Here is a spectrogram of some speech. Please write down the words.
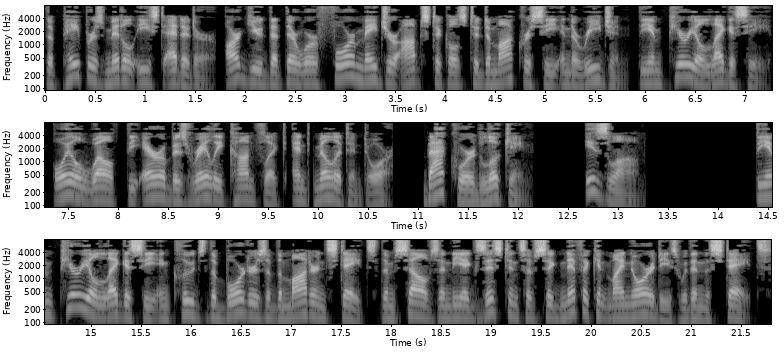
the paper's Middle East editor, argued that there were four major obstacles to democracy in the region, the imperial legacy, oil wealth, the Arab-Israeli conflict and militant or «backward-looking» Islam. The imperial legacy includes the borders of the modern states themselves and the existence of significant minorities within the states.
